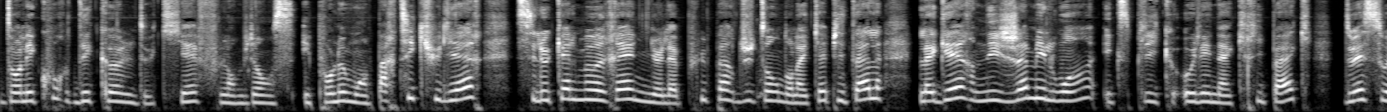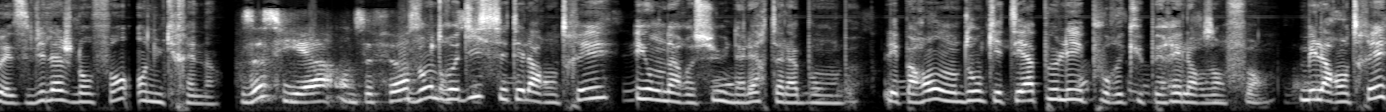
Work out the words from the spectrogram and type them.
Dans les cours d'école de Kiev, l'ambiance est pour le moins particulière. Si le calme règne la plupart du temps dans la capitale, la guerre n'est jamais loin, explique Olena Kripak de SOS Village d'enfants en Ukraine. Vendredi, c'était la rentrée et on a reçu une alerte à la bombe. Les parents ont donc été appelés pour récupérer leurs enfants. Mais la rentrée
